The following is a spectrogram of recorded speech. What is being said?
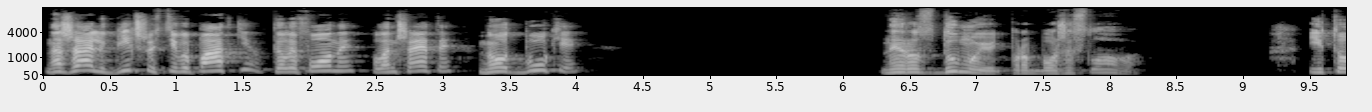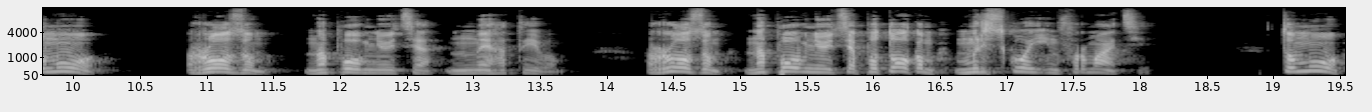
На жаль, в більшості випадків телефони, планшети, ноутбуки не роздумують про Боже Слово. І тому розум наповнюється негативом. Розум наповнюється потоком мирської інформації. Тому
